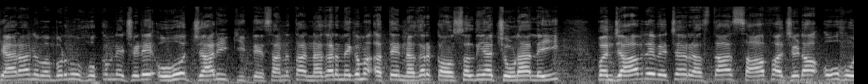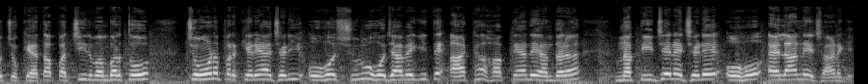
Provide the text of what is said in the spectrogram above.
11 ਨਵੰਬਰ ਨੂੰ ਹੁਕਮ ਨੇ ਜਿਹੜੇ ਉਹ ਜਾਰੀ ਕੀਤੇ ਸਨ ਤਾਂ ਨਗਰ ਨਿਗਮ ਅਤੇ ਨਗਰ ਕੌਂਸਲ ਦੀਆਂ ਚੋਣਾਂ ਲਈ ਪੰਜਾਬ ਦੇ ਵਿੱਚ ਰਸਤਾ ਸਾਫ਼ ਆ ਜਿਹੜਾ ਉਹ ਹੋ ਚੁੱਕਿਆ ਤਾਂ 25 ਨਵੰਬਰ ਤੋਂ ਚੋਣ ਪ੍ਰਕਿਰਿਆ ਜਿਹੜੀ ਉਹ ਸ਼ੁਰੂ ਹੋ ਜਾਵੇਗੀ ਤੇ 8 ਹਫ਼ਤਿਆਂ ਦੇ ਅੰਦਰ ਨਤੀਜੇ ਨੇ ਜਿਹੜੇ ਉਹ ਐਲਾਨੇ ਜਾਣਗੇ।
